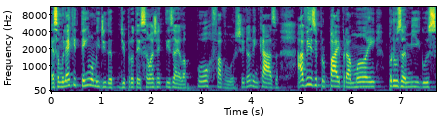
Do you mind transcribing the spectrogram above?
Essa mulher que tem uma medida de proteção, a gente diz a ela, por favor, chegando em casa, avise para o pai, para a mãe, para os amigos,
